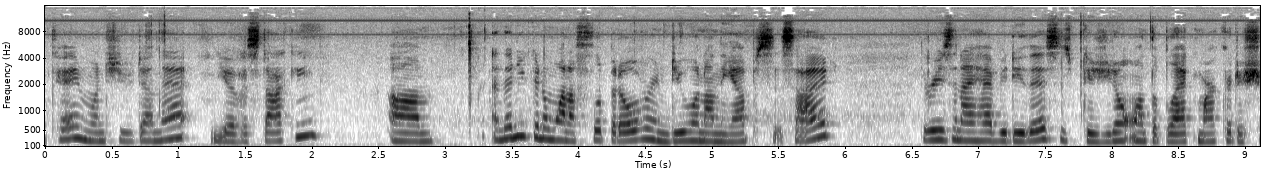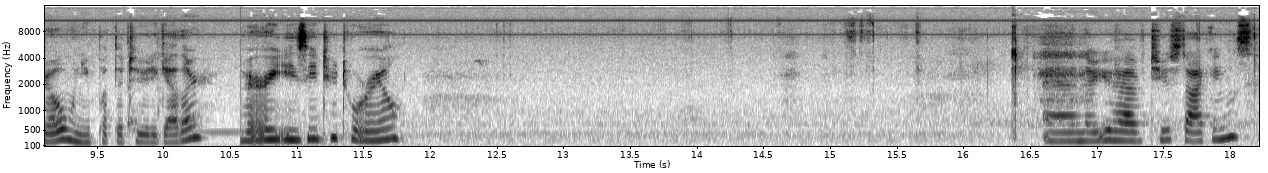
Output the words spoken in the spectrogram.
Okay, and once you've done that, you have a stocking. Um, and then you're going to want to flip it over and do one on the opposite side. The reason I have you do this is because you don't want the black marker to show when you put the two together. Very easy tutorial. And there you have two stockings.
